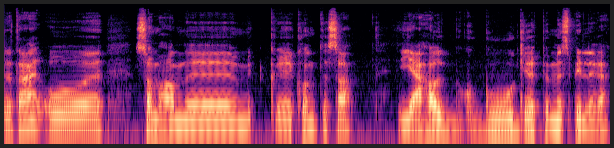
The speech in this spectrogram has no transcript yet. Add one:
dette her, og som han Conte sa Jeg har god gruppe med spillere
